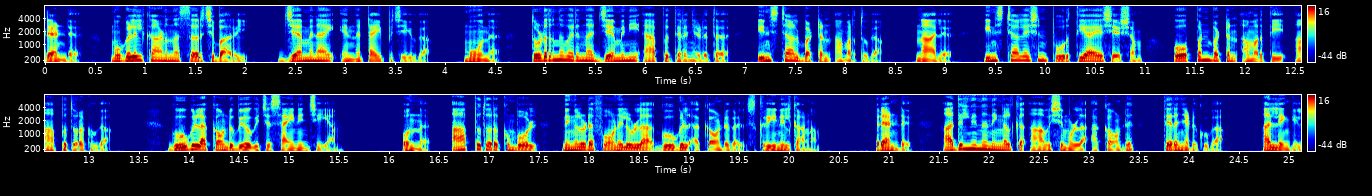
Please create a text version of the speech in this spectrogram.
രണ്ട് മുകളിൽ കാണുന്ന സെർച്ച് ബാറിൽ ജെമിനായ് എന്ന് ടൈപ്പ് ചെയ്യുക. മൂന്ന് തുടർന്നു വരുന്ന ജെമിനി ആപ്പ് തിരഞ്ഞെടുത്ത് ഇൻസ്റ്റാൾ ബട്ടൺ അമർത്തുക. നാല് ഇൻസ്റ്റാളേഷൻ പൂർത്തിയായ ശേഷം ഓപ്പൺ ബട്ടൺ അമർത്തി ആപ്പ് തുറക്കുക. ഗൂഗിൾ അക്കൗണ്ട് ഉപയോഗിച്ച് സൈൻ ഇൻ ചെയ്യാം. ഒന്ന് ആപ്പ് തുറക്കുമ്പോൾ നിങ്ങളുടെ ഫോണിലുള്ള ഗൂഗിൾ അക്കൗണ്ടുകൾ സ്ക്രീനിൽ കാണാം. രണ്ട് അതിൽ നിന്ന് നിങ്ങൾക്ക് ആവശ്യമുള്ള അക്കൗണ്ട് തിരഞ്ഞെടുക്കുക. അല്ലെങ്കിൽ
